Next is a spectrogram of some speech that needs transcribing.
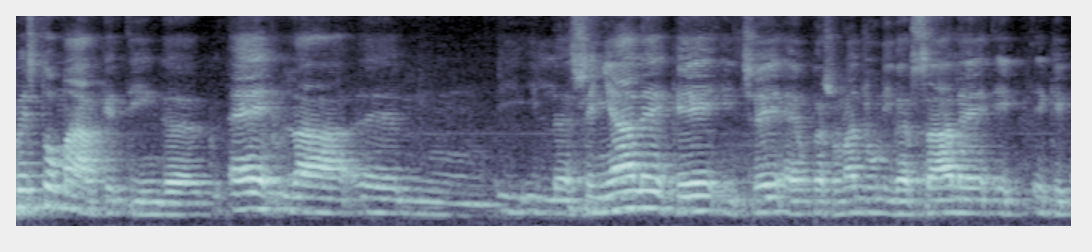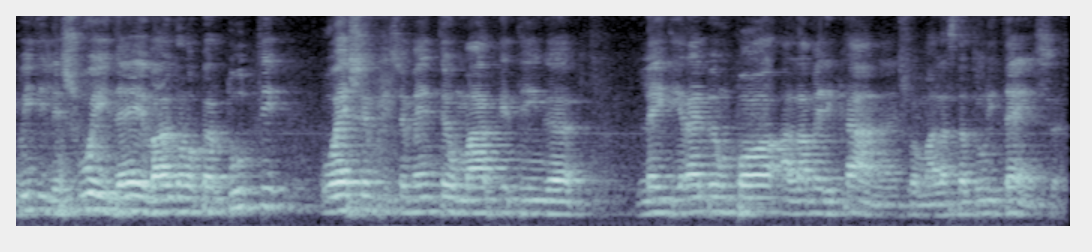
questo marketing è la, ehm, il segnale che il CE è un personaggio universale e, e che quindi le sue idee valgono per tutti o è semplicemente un marketing, lei direbbe un po' all'americana, insomma, alla statunitense?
